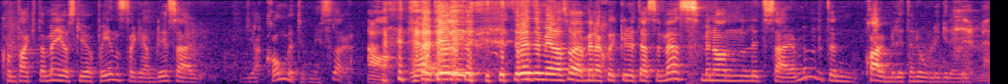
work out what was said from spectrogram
kontakta mig och skriva på Instagram, det är så här... Jag kommer typ missa det. ja. det, är lite, det är inte mer så. Jag menar, skickar du ett sms med någon lite så här, men en liten charmig liten rolig Nej, grej men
